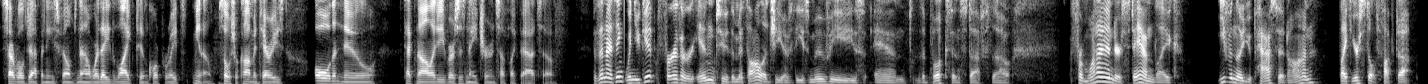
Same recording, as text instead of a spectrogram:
several Japanese films now where they like to incorporate you know social commentaries, old and new, technology versus nature and stuff like that. So. But then I think when you get further into the mythology of these movies and the books and stuff, though, from what I understand, like, even though you pass it on, like, you're still fucked up.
